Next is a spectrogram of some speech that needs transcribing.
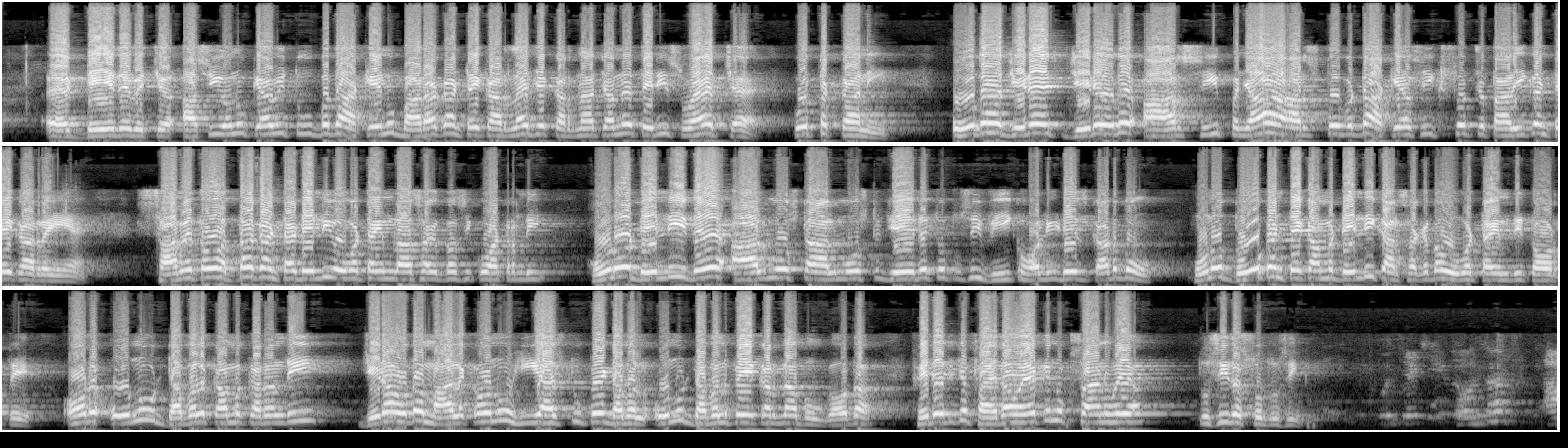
ਡੇ ਦੇ ਵਿੱਚ। ਅਸੀਂ ਉਹਨੂੰ ਕਿਹਾ ਵੀ ਤੂੰ ਵਧਾ ਕੇ ਇਹਨੂੰ 12 ਘੰਟੇ ਕਰ ਲੈ, ਜੇ ਕਰਨਾ ਚਾਹੁੰਦਾ ਤੇਰੀ ਸਵੈ ਇੱਛਾ ਹੈ, ਕੋਈ ਧੱਕਾ ਨਹੀਂ। ਉਹਦਾ ਜਿਹੜੇ ਜਿਹੜੇ ਉਹਦੇ ਆਰਸ ਸੀ 50 ਆਰਸ ਤੋਂ ਵਧਾ ਕੇ ਅਸੀਂ 144 ਘੰਟੇ ਕਰ ਰਹੇ ਹਾਂ। ਸਾਵੇਂ ਤਾਂ ਉਹ ਅੱਧਾ ਘੰਟਾ ਡੇਲੀ ਓਵਰਟਾਈਮ ਲਾ ਸਕਦਾ ਸੀ ਕੁਆਟਰਲੀ ਹੁਣ ਉਹ ਡੇਲੀ ਦੇ ਆਲਮੋਸਟ ਆਲਮੋਸਟ ਜੇ ਇਹਦੇ ਚੋਂ ਤੁਸੀਂ ਵੀਕ ਹੌਲੀਡੇਜ਼ ਕੱਢ ਦੋ, ਹੁਣ ਉਹ 2 ਘੰਟੇ ਕੰਮ ਡੇਲੀ ਕਰ ਸਕਦਾ ਓਵਰਟਾਈਮ ਦੀ ਤੌਰ ਤੇ। ਔਰ ਉਹਨੂੰ ਡਬਲ ਕੰਮ ਕਰਨ ਲਈ ਜਿਹੜਾ ਉਹਦਾ ਮਾਲਕ ਆ, ਉਹਨੂੰ ਹੀ ਹੈਜ਼ ਟੂ ਪੇ ਡਬਲ ਉਹਨੂੰ ਡਬਲ ਪੇ ਕਰਨਾ ਪਊਗਾ ਉਹਦਾ। ਫਿਰ ਇਹਦੇ 'ਚ ਫਾਇਦਾ ਹੋਇਆ ਕਿ ਨੁਕਸਾਨ ਹੋਇਆ? ਤੁਸੀਂ ਦੱਸੋ ਤੁਸੀਂ।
